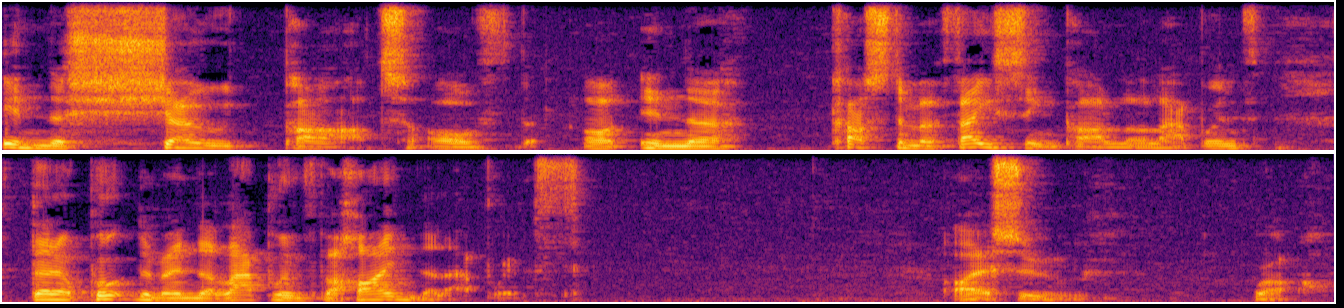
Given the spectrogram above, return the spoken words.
in the show part of the, in the customer facing part of the labyrinth then I'll put them in the labyrinth behind the labyrinth. I assume. Well,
